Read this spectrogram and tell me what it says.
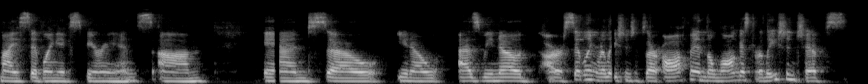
my sibling experience. Um, and so, you know, as we know, our sibling relationships are often the longest relationships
